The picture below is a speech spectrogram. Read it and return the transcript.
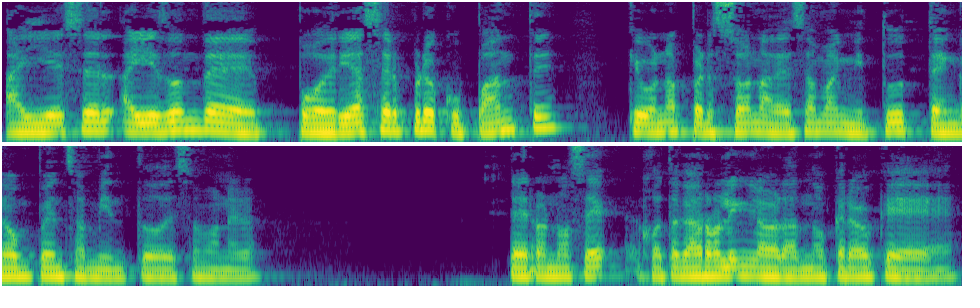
ahí, es el, ahí es donde podría ser preocupante que una persona de esa magnitud tenga un pensamiento de esa manera. Pero no sé, JK Rowling la verdad no creo que...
